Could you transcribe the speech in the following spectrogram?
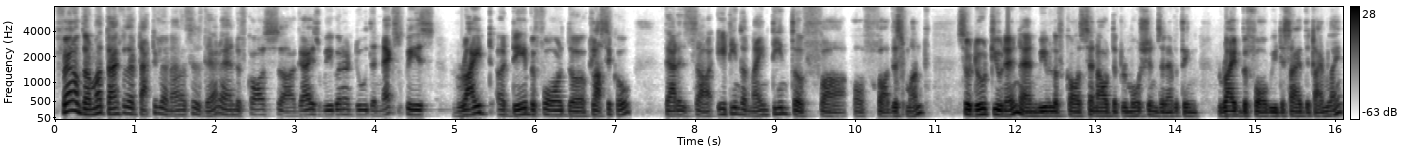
Fair enough, Dharma. Thanks for the tactical analysis there. And of course, uh, guys, we're going to do the next piece right a day before the Classico. That is uh, 18th or 19th of uh, of uh, this month. So do tune in, and we will of course send out the promotions and everything right before we decide the timeline.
